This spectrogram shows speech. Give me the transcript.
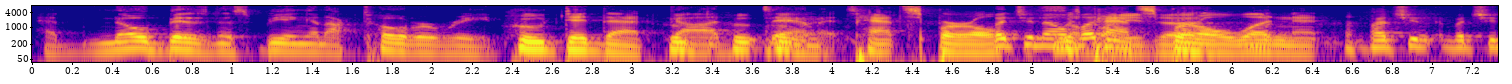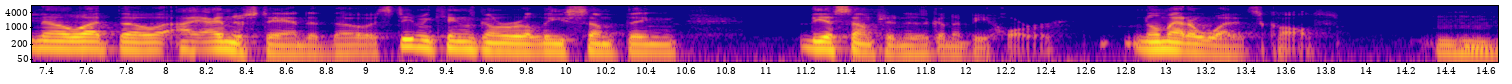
had no business being an October read. Who did that? Who, God who, damn who- it. Pat Spurl. But you know it what? Pat Spurl, wasn't it? But you but you know what though? I I understand it though. If Stephen King's going to release something. The assumption is going to be horror, no matter what it's called. Mm-hmm.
